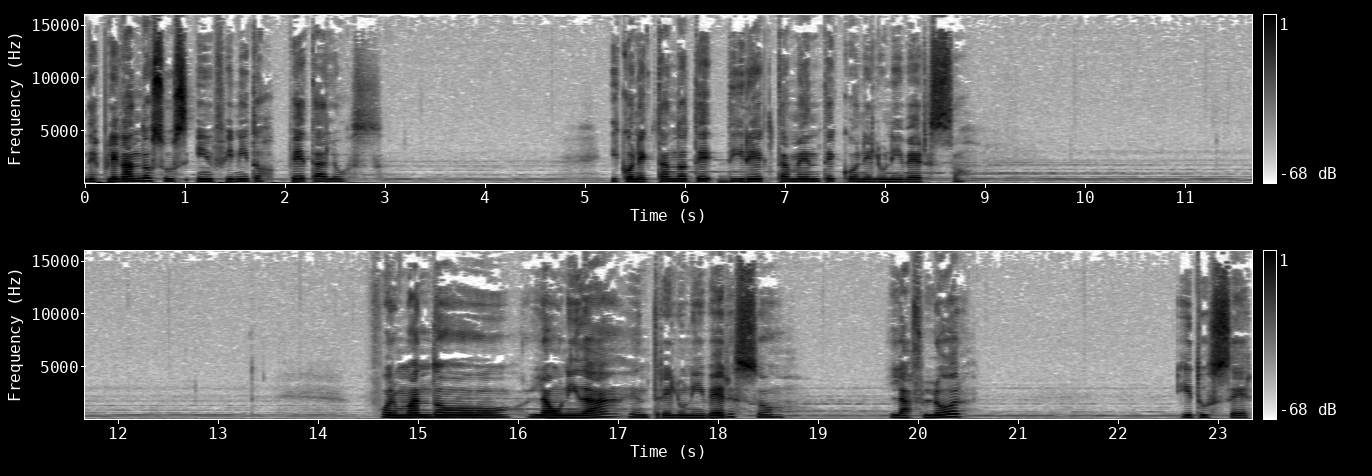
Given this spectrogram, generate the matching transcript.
desplegando sus infinitos pétalos y conectándote directamente con el universo. Formando la unidad entre el universo, la flor y tu ser.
